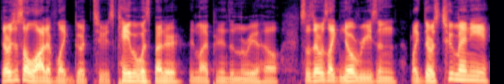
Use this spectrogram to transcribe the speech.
There was just a lot of like good twos. Kaba was better in my opinion than Maria Hill. So there was like no reason like there was too many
